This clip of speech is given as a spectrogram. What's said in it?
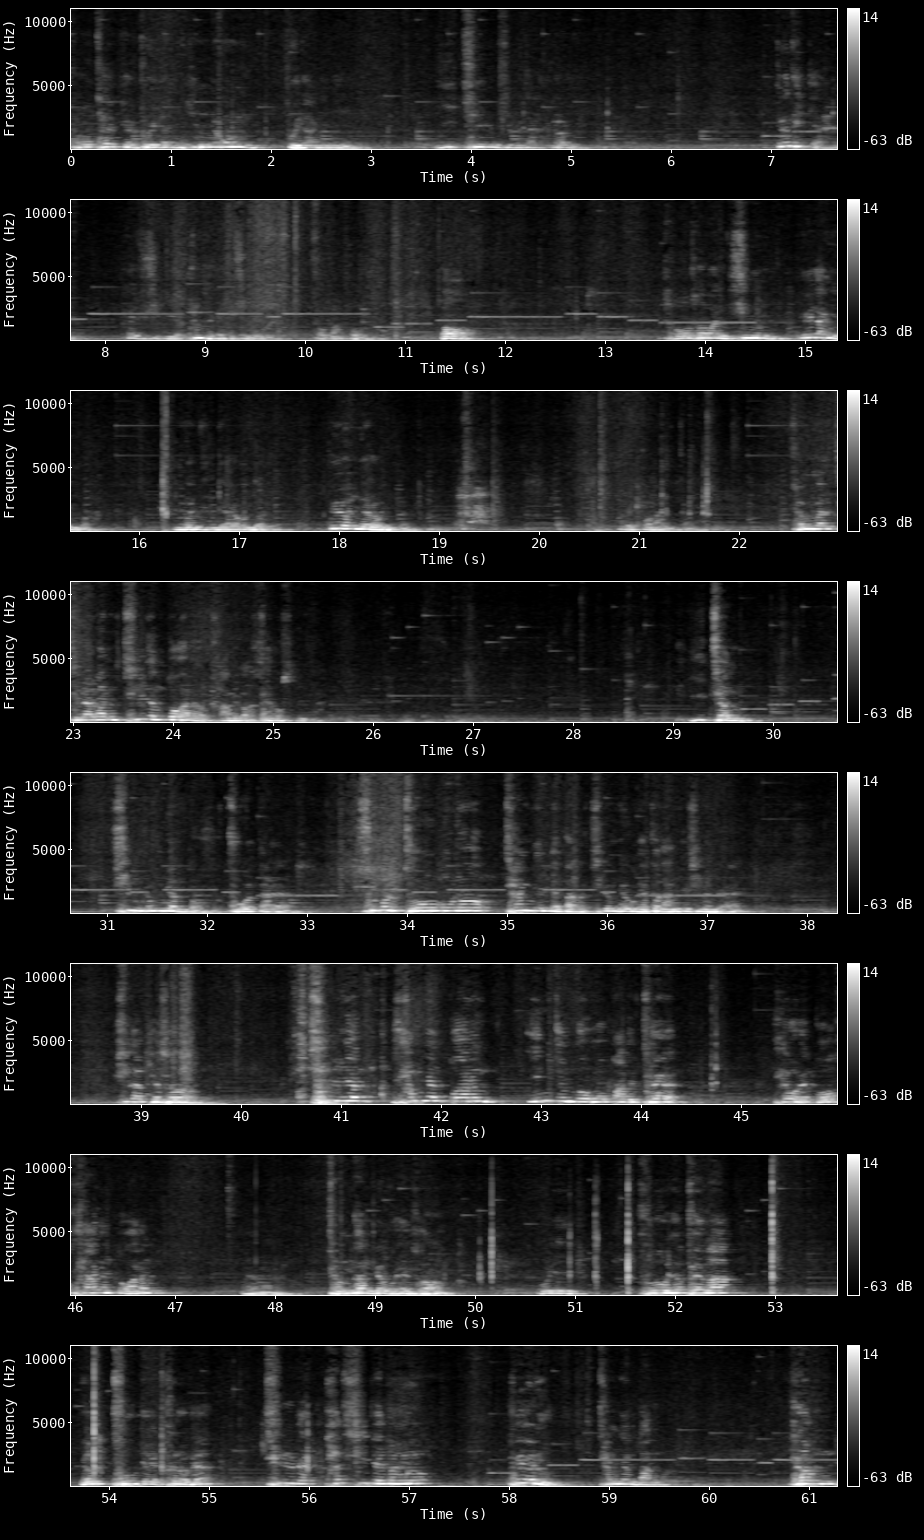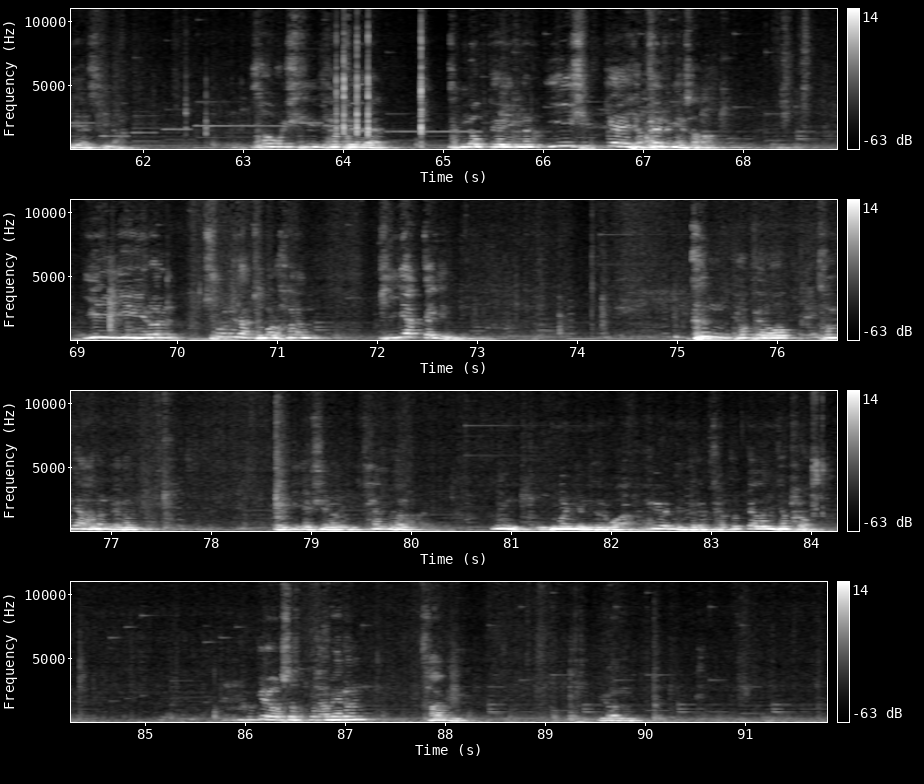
프로체육회 부회장 김용훈 부회장님이 이치임 지부장님을 뜻있게 해주시기 위해 참석해 주시기 고맙고 또 조성환 신임 회장님과 임원진 여러분들, 회원 여러분들 뵙고 나니까 정말 지나간 7년 동안의 감회가 새롭습니다. 2016년도 9월 달에 22분의 창립 멤버가 지금 여기 몇분안 계시는데 시작해서 7년, 3년 동안은 인준도 못 받은 채 세월했고 4년 동안은 어, 정상적으로 해서 우리 프로협회가 12개 클럽에 780여 명의 회원이 작년만 현대했습니다. 서울시 협회에 등록되어 있는 20개 협회 중에서 1, 2위를 순위가 두번 하는 비약적인 큰 협회로 성장하는 데는 여기 계시는 참여한 임원님들과 회원님들은 참 적극적인 협조. 그게 없었더라면은 감히 이런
